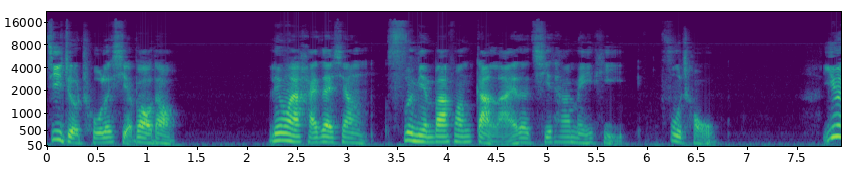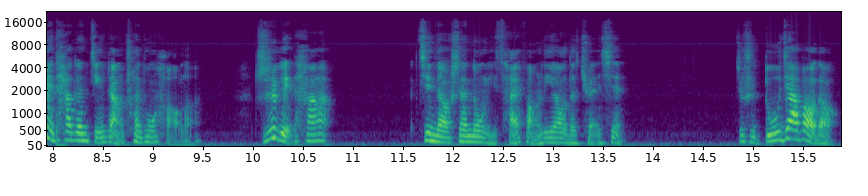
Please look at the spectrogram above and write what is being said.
记者除了写报道。另外，还在向四面八方赶来的其他媒体复仇，因为他跟警长串通好了，只给他进到山洞里采访利奥的权限，就是独家报道，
